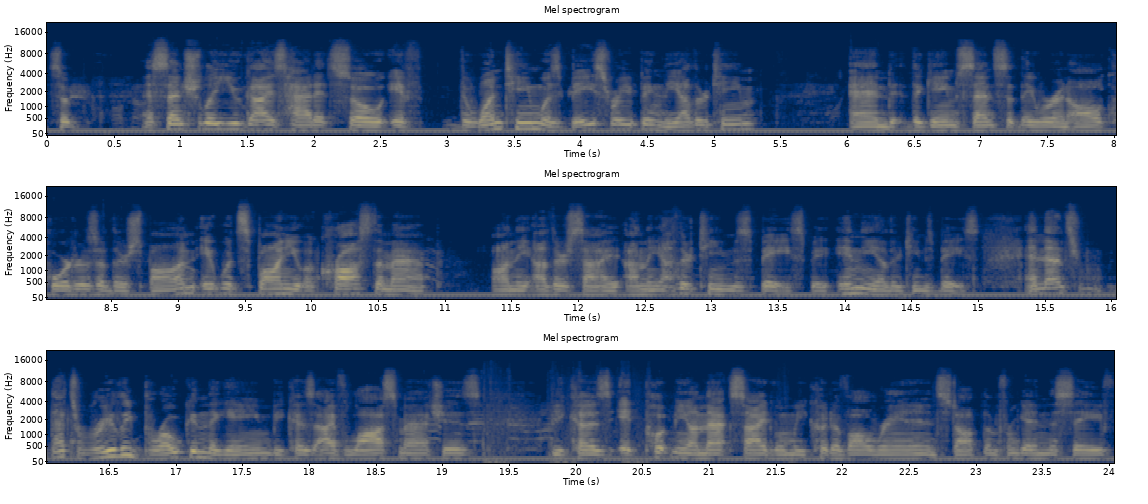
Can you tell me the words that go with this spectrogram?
So essentially, you guys had it so if the one team was base raping the other team, and the game sensed that they were in all quarters of their spawn, it would spawn you across the map on the other side on the other team's base in the other team's base and that's that's really broken the game because i've lost matches because it put me on that side when we could have all ran in and stopped them from getting the safe.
